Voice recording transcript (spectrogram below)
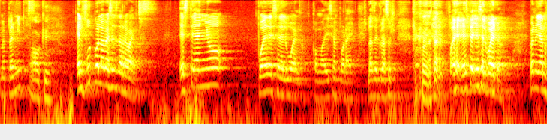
me permites. Ah, ok. El fútbol a veces da revanchas. Este año puede ser el bueno, como dicen por ahí, los de Cruz Azul. Pues, este año es el bueno. Bueno, ya no,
